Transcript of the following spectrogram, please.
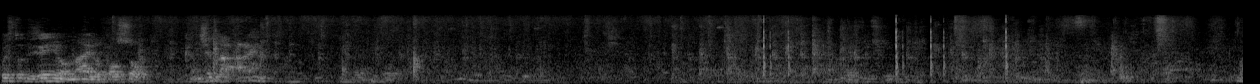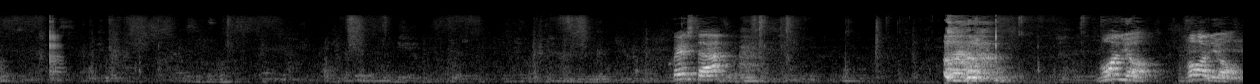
Questo disegno ormai lo posso cancellare. Questa voglio, voglio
